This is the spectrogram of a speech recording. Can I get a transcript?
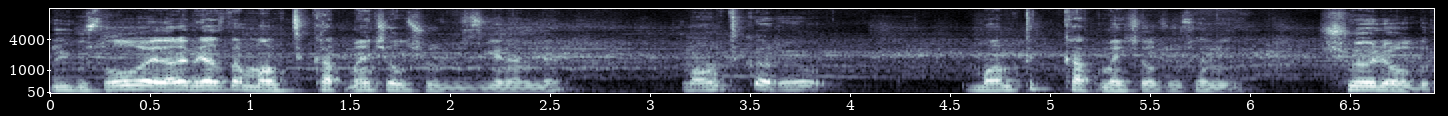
Duygusal olaylara biraz da mantık katmaya çalışıyoruz biz genelde. Mantık arıyor. Mantık katmaya çalışıyoruz hani şöyle olur,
